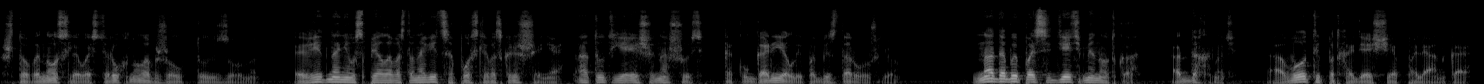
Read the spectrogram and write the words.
что выносливость рухнула в желтую зону. Видно, не успела восстановиться после воскрешения, а тут я еще ношусь, как угорелый по бездорожью. Надо бы посидеть минутку, отдохнуть. А вот и подходящая полянка.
